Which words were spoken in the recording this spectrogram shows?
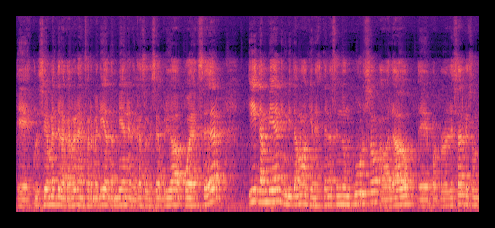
eh, exclusivamente la carrera de enfermería también en el caso que sea privada puede acceder. Y también invitamos a quienes estén haciendo un curso avalado eh, por Progresar, que son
